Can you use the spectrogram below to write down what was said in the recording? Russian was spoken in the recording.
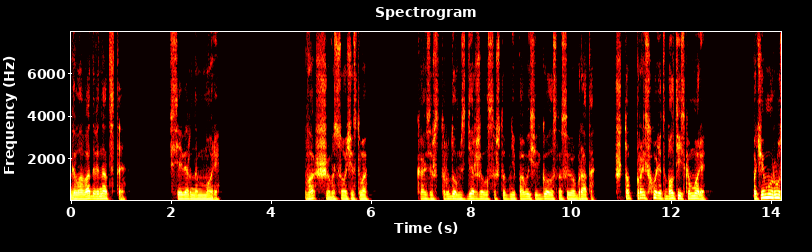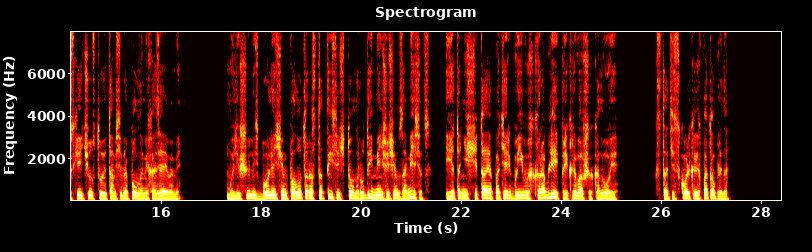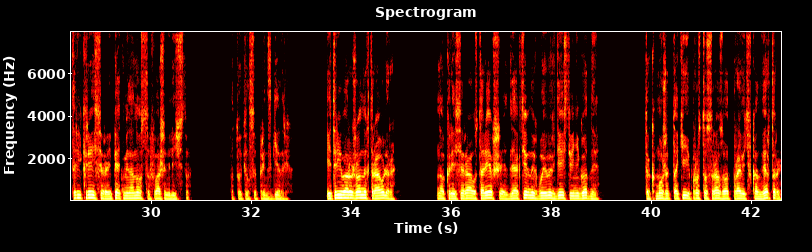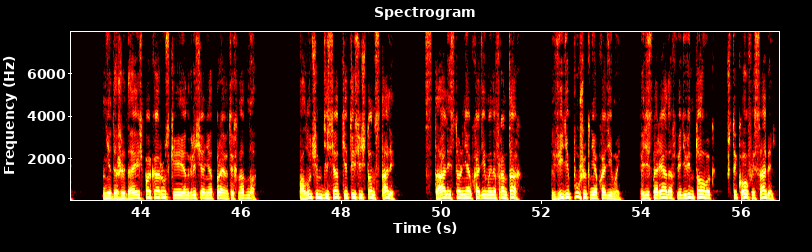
Глава 12. В Северном море. «Ваше Высочество!» Казер с трудом сдерживался, чтобы не повысить голос на своего брата. «Что происходит в Балтийском море? Почему русские чувствуют там себя полными хозяевами? Мы лишились более чем полутора ста тысяч тонн руды меньше, чем за месяц, и это не считая потерь боевых кораблей, прикрывавших конвои. Кстати, сколько их потоплено?» «Три крейсера и пять миноносцев, Ваше Величество», — потупился принц Генрих. «И три вооруженных траулера. Но крейсера устаревшие, для активных боевых действий негодные. Так может, такие просто сразу отправить в конвертеры, не дожидаясь, пока русские и англичане отправят их на дно? Получим десятки тысяч тонн стали. Стали столь необходимой на фронтах. В виде пушек необходимой, в виде снарядов, в виде винтовок, штыков и сабель.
